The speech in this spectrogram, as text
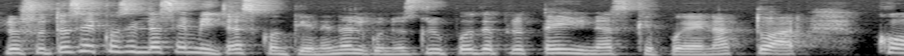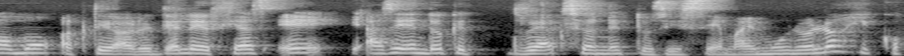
Los frutos secos y las semillas contienen algunos grupos de proteínas que pueden actuar como activadores de alergias e haciendo que reaccione tu sistema inmunológico.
